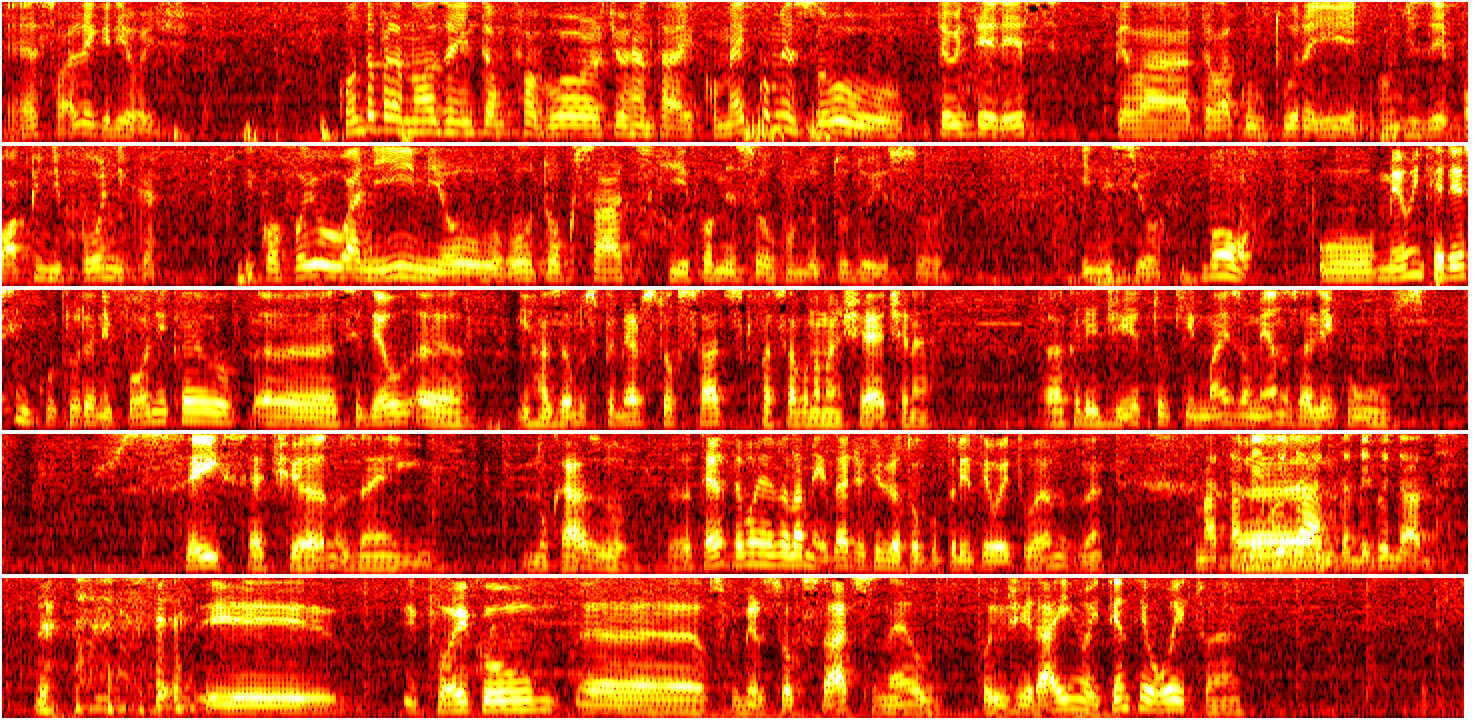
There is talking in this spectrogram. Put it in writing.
É só alegria hoje. Conta pra nós aí então, por favor, tio Hentai, como é que começou o teu interesse pela, pela cultura aí, vamos dizer, pop nipônica? E qual foi o anime ou, ou tokusatsu que começou quando tudo isso iniciou? Bom, o meu interesse em cultura nipônica uh, se deu uh, em razão dos primeiros tokusatsu que passavam na manchete, né? Acredito que mais ou menos ali com uns 6, 7 anos, né? Em no caso, até, até vou revelar minha idade aqui, já estou com 38 anos, né? Mas tá bem uh, cuidado, tá bem cuidado. e, e foi com uh, os primeiros tokusatsu, né? Foi o Jirai em 88, né?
